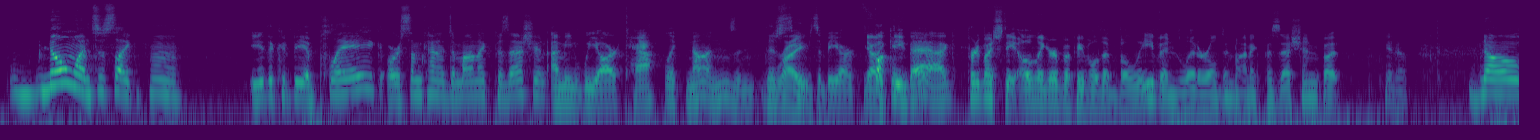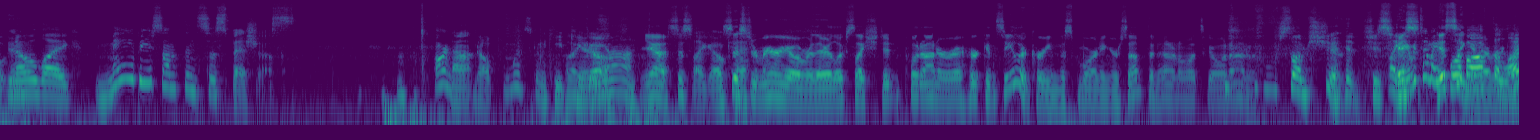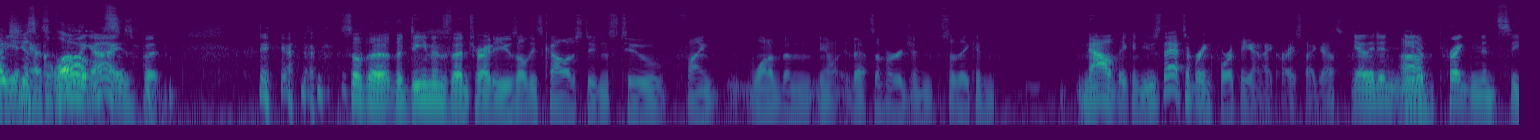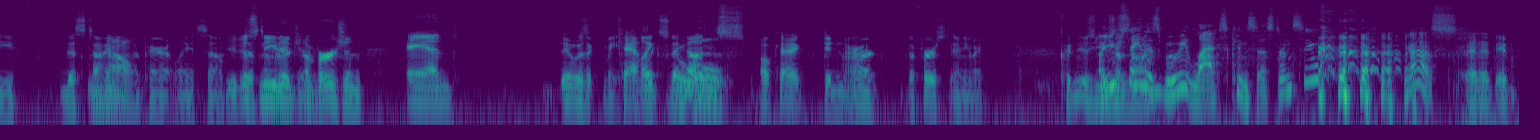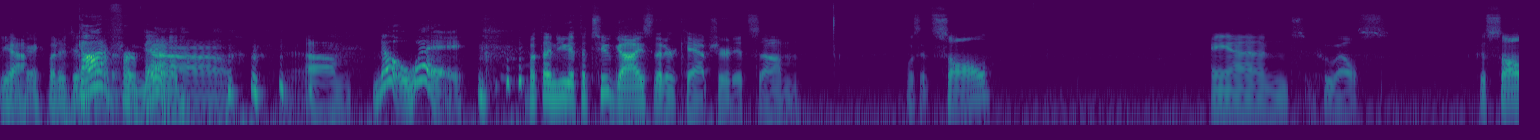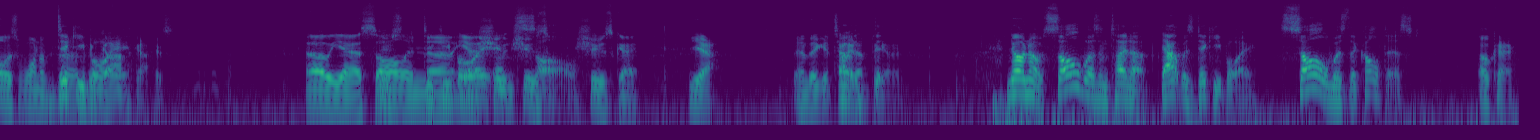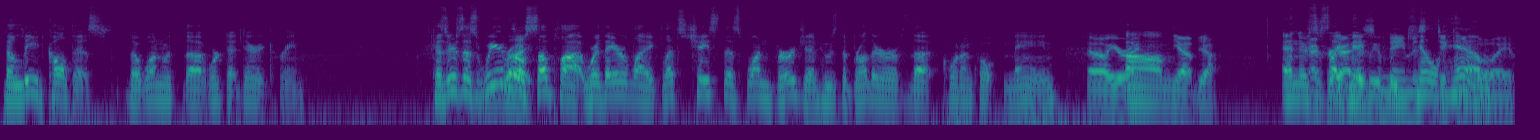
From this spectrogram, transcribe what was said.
no one's just like, hmm, either could be a plague or some kind of demonic possession. I mean, we are Catholic nuns, and this Right. seems to be our Yeah, like fucking the- uh, bag. pretty much the only group of people that believe in literal demonic possession, but you know, No, no, like maybe something suspicious. Or not. Nope. We're just gonna keep like carrying oh, on. yeah, sis- Like, okay. Sister Mary over there looks like she didn't put on her her concealer cream this morning or something. I don't know what's going on. With Some shit. She's like hiss- every time I flip off the light, she just glowing eyes, but So the the demons then try to use all these college students to find one of them, you know, that's a virgin, so they can now they can use that to bring forth the Antichrist, I guess. yeah, they didn't need a Um, pregnancy this time no. apparently. So You just, a needed virgin. a virgin, and it was a Catholic like, the nuns okay, didn't all right. work the first anyway. Couldn't you just Are you a saying nun? this movie lacks consistency? Yes, and it, it yeah, but it didn't God bother me. forbid. No. Um, No way. but then you get the two guys that are captured. It's um, was it Saul? And who else? Because Saul is one of the, Dicky the Boy. goth guys. Oh yeah, Saul There's and Dicky uh, Boy yeah, shoe, and shoes, Saul. shoes guy. Yeah, and they get tied Oh, up di- together. No, no, Saul wasn't tied up. That was Dicky Boy. Saul was the cultist, Okay. the lead cultist, the one with uh, worked at Dairy Cream. Because there's this weird Right. little subplot where they're like, let's chase this one virgin who's the brother of the quote unquote main. Oh, you're right. Um, yep. Yeah. And there's I just like maybe if we kill is Dicky him, Boy.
